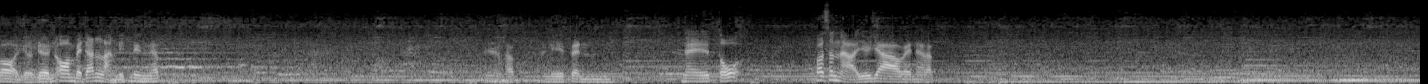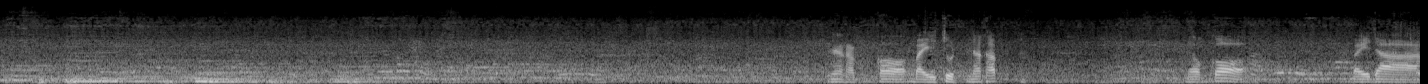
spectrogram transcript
ก็เดี๋ยวเดินอ้อมไปด้านหลังนิดนึงครับนี่นะครับ อันนี้เป็นในโต๊ะวาสนายาวๆไปนะครับ เนี่ยครับก็ใบจุดนะครับ แล้วก็ใบด่าง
